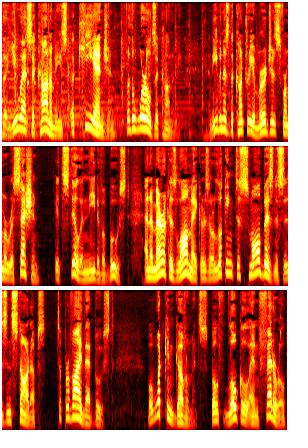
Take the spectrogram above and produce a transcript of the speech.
The U.S. economy's a key engine for the world's economy. And even as the country emerges from a recession, it's still in need of a boost. And America's lawmakers are looking to small businesses and startups to provide that boost. But what can governments, both local and federal,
